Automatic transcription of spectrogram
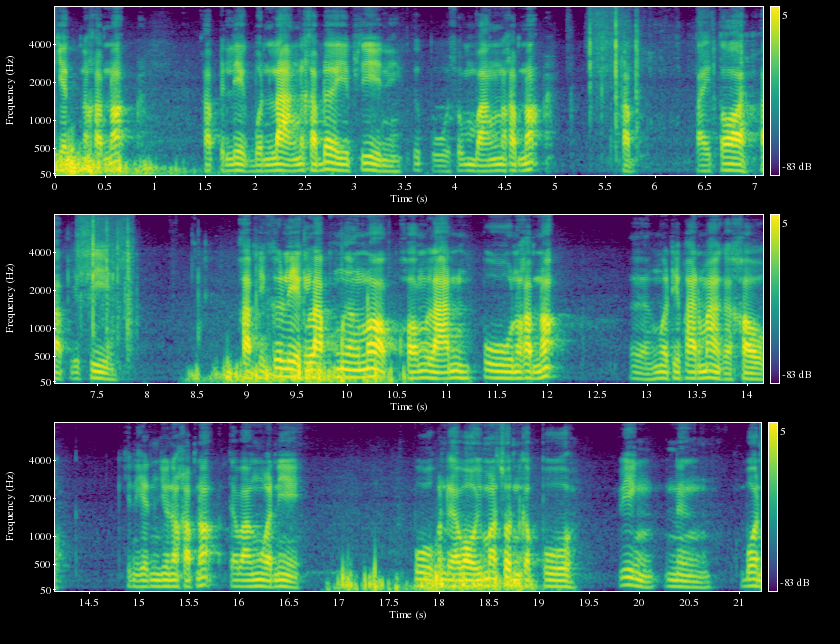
เจ็ดนะครับเนาะครับเป็นเลขบนล่างนะครับเด้อเอฟซีนี่คือปูสมหวังนะครับเนาะครับไปต่อครับเอฟซีครับนี่คือเลขลับเมืองนอกของหลานปูนะครับเนาะเอองวดที่ผ่านมากับเขาเห็นเห็นอยู่นะครับเนาะแต่ว่างวดนี้ ปูคนเดียวบอกมาส้นกับปูวิ่งหนึ่งบน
